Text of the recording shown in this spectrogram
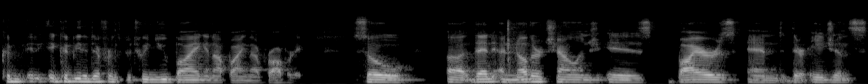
Could it, it could be the difference between you buying and not buying that property. So uh, then another challenge is buyers and their agents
